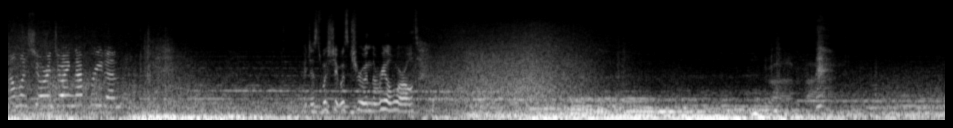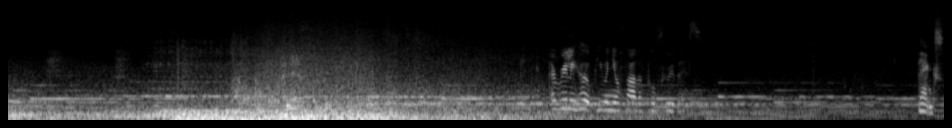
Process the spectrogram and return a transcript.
Someone's sure enjoying their freedom. I just wish it was true in the real world. Father pull through this. Thanks.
